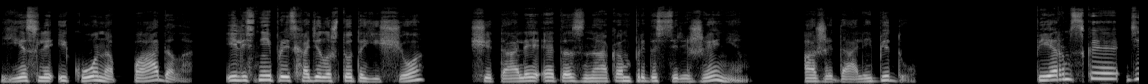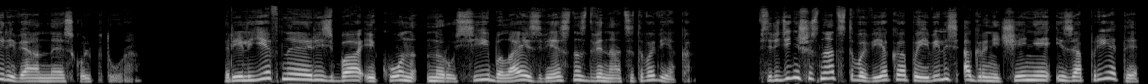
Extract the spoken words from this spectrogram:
Если икона падала или с ней происходило что-то еще, считали это знаком предостережением, ожидали беду. Пермская деревянная скульптура. Рельефная резьба икон на Руси была известна с XII века. В середине XVI века появились ограничения и запреты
